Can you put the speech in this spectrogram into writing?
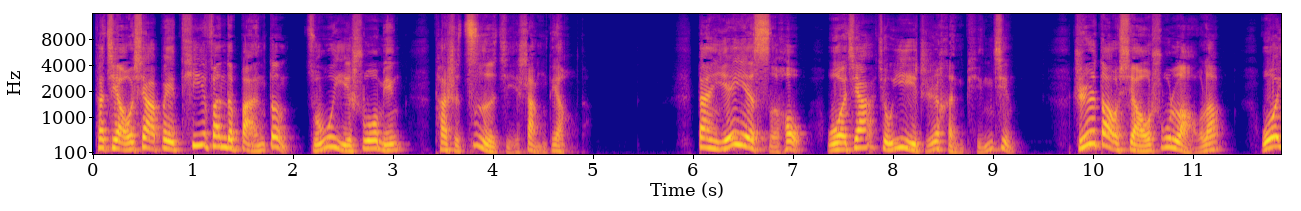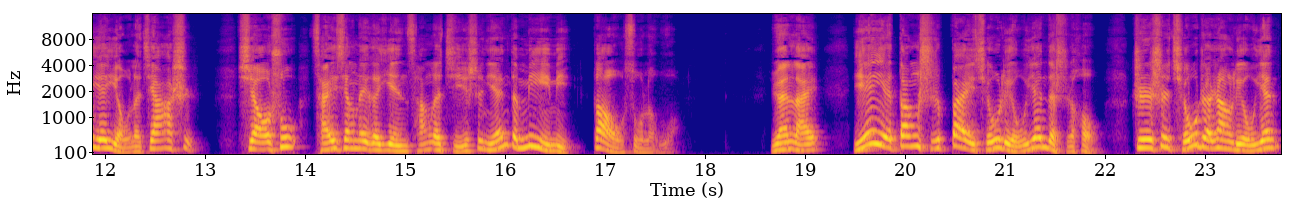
他脚下被踢翻的板凳，足以说明他是自己上吊的。但爷爷死后，我家就一直很平静，直到小叔老了，我也有了家室，小叔才将那个隐藏了几十年的秘密告诉了我。原来，爷爷当时拜求柳烟的时候，只是求着让柳烟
